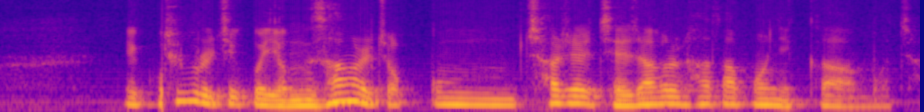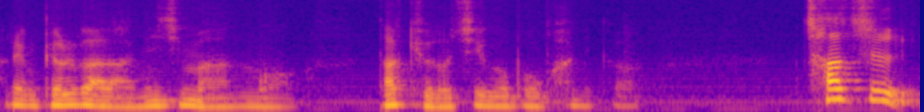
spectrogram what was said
이 유튜브를 찍고 영상을 조금 촬영 제작을 하다 보니까 뭐 촬영 별거 아니지만 뭐 다큐도 찍어보고 하니까 찾을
